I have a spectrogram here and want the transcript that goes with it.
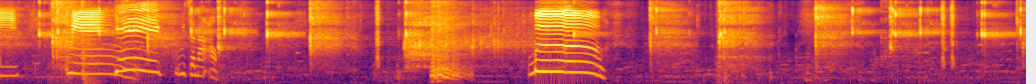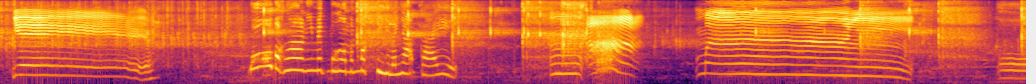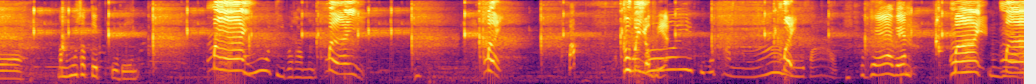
นี่เย้กูชนะเอ้าบู แม็กเบื่อมันมักตีระยะไกลอืมอ้าไม่โอ้มันหูสเต็ปกูเบนไม่หูตีประทันนี่ไม่ไม่กูไม่ยอมแพ้เฮ้ยกูบ่ทันนะไม่เปล่ากูแพ้เบนไม่ไม่กู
